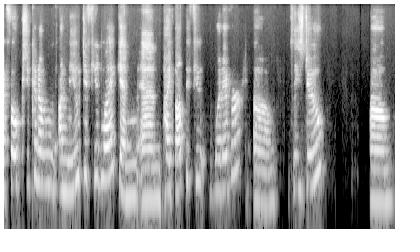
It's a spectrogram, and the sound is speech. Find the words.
Yeah, folks, you can un- unmute if you'd like and, and pipe up if you, whatever, um, please do. Um,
